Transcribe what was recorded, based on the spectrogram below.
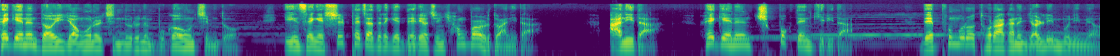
회개는 너희 영혼을 짓누르는 무거운 짐도 인생의 실패자들에게 내려진 형벌도 아니다. 아니다. 회개는 축복된 길이다. 내 품으로 돌아가는 열린 문이며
